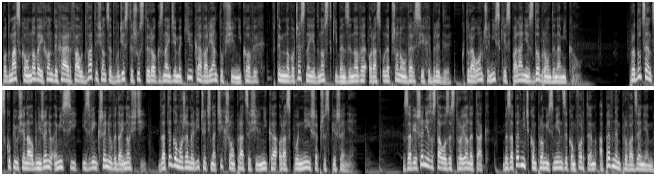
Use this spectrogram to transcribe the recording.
Pod maską nowej Hondy HR-V 2026 rok znajdziemy kilka wariantów silnikowych, w tym nowoczesne jednostki benzynowe oraz ulepszoną wersję hybrydy, która łączy niskie spalanie z dobrą dynamiką. Producent skupił się na obniżeniu emisji i zwiększeniu wydajności, dlatego możemy liczyć na cichszą pracę silnika oraz płynniejsze przyspieszenie. Zawieszenie zostało zestrojone tak, by zapewnić kompromis między komfortem a pewnym prowadzeniem,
